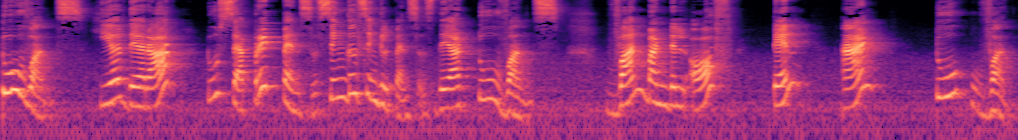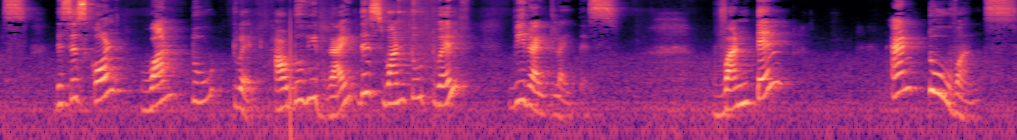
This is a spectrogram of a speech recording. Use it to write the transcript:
two ones. Here there are two separate pencils, single single pencils. They are two ones. One bundle of 10 and two ones. This is called 1 to 12. How do we write this 1 to 12? We write like this. 110 and 2 ones.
